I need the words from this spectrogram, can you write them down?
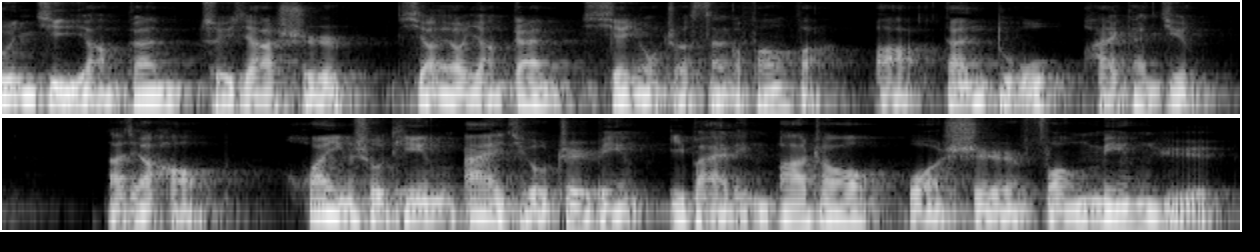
春季养肝最佳时，想要养肝，先用这三个方法把肝毒排干净。大家好，欢迎收听艾灸治病一百零八招，我是冯明宇。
